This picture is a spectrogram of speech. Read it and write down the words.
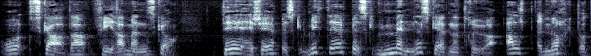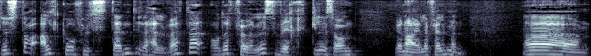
og skada fire mennesker. Det er ikke episk. Mitt er episk. Menneskeheten er trua. Alt er mørkt og dyster. Alt går fullstendig til helvete, og det føles virkelig sånn gjennom hele filmen. Uh,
